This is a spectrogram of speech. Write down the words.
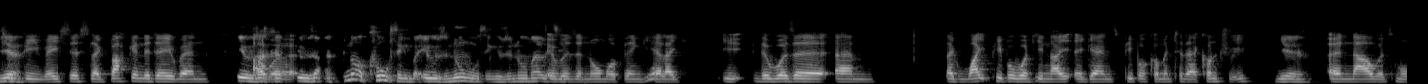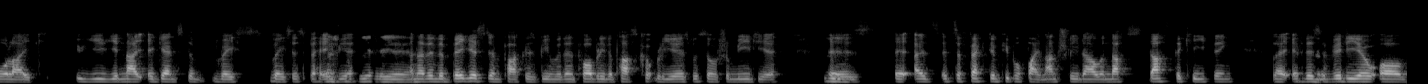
to yeah. be racist. Like back in the day when It was like a, it was like a, not a cool thing, but it was a normal thing. It was a normality. it was a normal thing, yeah, like you, there was a um, like white people would unite against people coming to their country, yeah. and now it's more like you unite against the race racist behavior. what- Yeah, yeah. And I think the biggest impact has been within probably the past couple of years with social media. Mm. is it, it's, it's affecting people financially now and that's that's the key thing like if there's a video of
